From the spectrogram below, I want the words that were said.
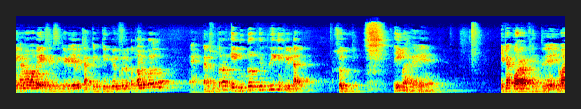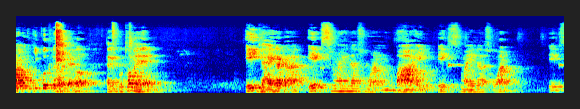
এখানেও হবে, এক্স এক্স কেটে যাবে, চার থেকে তিন বিয়োগ করলে কত হবে বলো তো? এক। তাহলে সুতরাং এই দুটোর ক্ষেত্রেই কিন্তু এটা সত্যি। এইবারে এটা করার ক্ষেত্রে এবার আমাকে কি করতে হবে দেখো, তাহলে প্রথমে এই জায়গাটা x minus one by X minus one X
